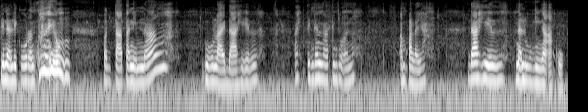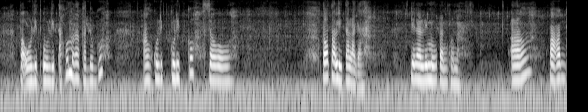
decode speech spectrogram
tinalikuran ko na yung pagtatanim ng gulay dahil ay tingnan natin yung ano ampalaya. Dahil nalugi nga ako. Paulit-ulit ako mga kadugo. Ang kulit-kulit ko. So totally talaga kinalimutan ko na ang pag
